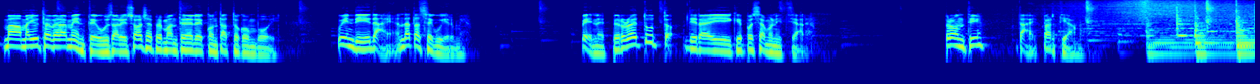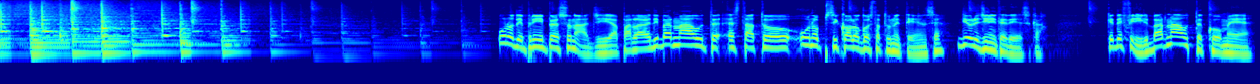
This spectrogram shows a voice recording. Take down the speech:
ma mi aiuta veramente usare i social per mantenere il contatto con voi. Quindi dai, andate a seguirmi. Bene, per ora è tutto, direi che possiamo iniziare. Pronti? Dai, partiamo. Uno dei primi personaggi a parlare di burnout è stato uno psicologo statunitense di origine tedesca, che definì il burnout come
